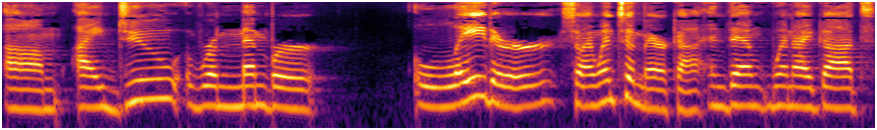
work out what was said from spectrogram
um, I do remember later, so I went to America, and then when I got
